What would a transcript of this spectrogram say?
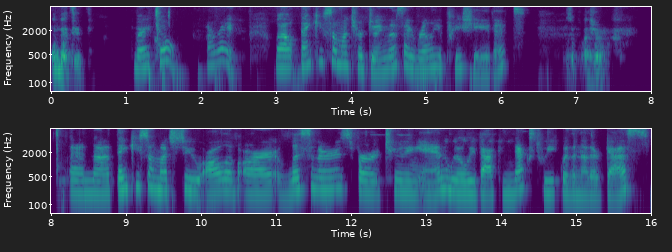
And that's it. Very cool. All right. Well, thank you so much for doing this. I really appreciate it. It's a pleasure. And uh, thank you so much to all of our listeners for tuning in. We will be back next week with another guest.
